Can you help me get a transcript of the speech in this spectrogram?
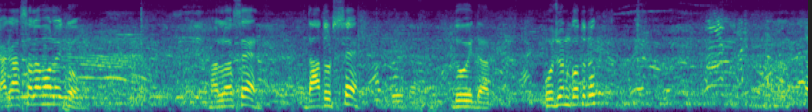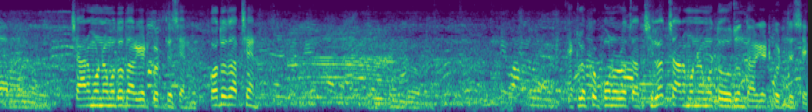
কাকা, আসসালামু আলাইকুম। ভালো আছেন? দাঁত উঠছে? দুই দাঁত। ওজন কতটুকু? চার মনের মতো টার্গেট করতেছেন। কত যাচ্ছেন এক লক্ষ পনেরো চাচ্ছিল, চার মনের মতো ওজন টার্গেট করতেছে।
